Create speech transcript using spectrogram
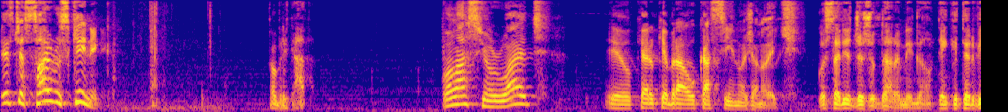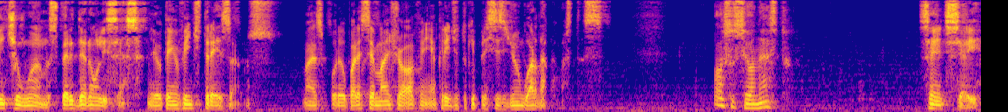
este é Cyrus Kinnick. Obrigado. Olá, Sr. Wilde. Eu quero quebrar o cassino hoje à noite. Gostaria de ajudar, amigão. Tem que ter 21 anos. Perderão licença. Eu tenho 23 anos. Mas por eu parecer mais jovem, acredito que precise de um guarda-costas. Posso ser honesto? Sente-se aí.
